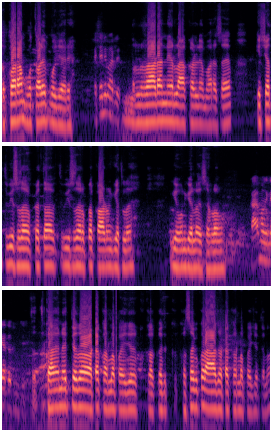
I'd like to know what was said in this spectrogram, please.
तुकाराम भूताळे पूजारी कशाने मारले राडाने लाकडले मारा साहेब. खिशात वीस हजार रुपये तर वीस हजार रुपये काढून घेतलंय. घेऊन गेलाय सगळं. काय मागणी आता तुमची? तर काय नाही त्याला अटक करायला पाहिजे. क- क- कसा बी करा आज अटक करायला पाहिजे त्याला.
